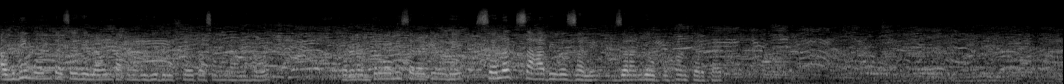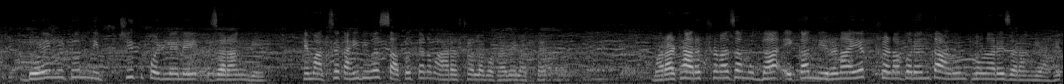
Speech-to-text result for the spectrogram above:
अगदी मन त्याचं हेलावून टाकणारी ही दृश्य आहेत असं म्हणायला हवं. कारण अंतरवाली सराटीमध्ये सलग सहा दिवस झाले जरांगे उपोषण करतात डोळे मिटून निश्चित पडलेले जरांगे हे मागचे काही दिवस सातत्यानं महाराष्ट्राला बघावे लागतात. मराठा आरक्षणाचा मुद्दा एका निर्णायक क्षणापर्यंत आणून ठेवणारे जरांगे आहेत.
